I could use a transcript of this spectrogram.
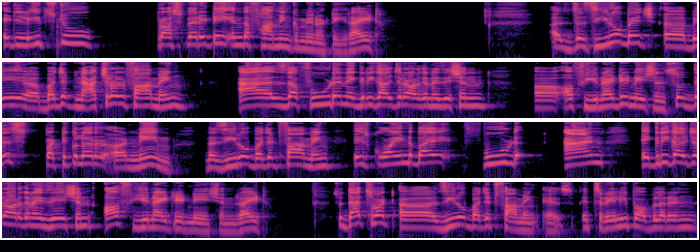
it leads to prosperity in the farming community right? Uh, the zero budget, uh, uh, budget natural farming as the food and agriculture organization uh, of united nations. So this particular uh, name the zero budget farming is coined by food and agriculture organization of united nations right so that's what uh, zero budget farming is. It's really popular in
